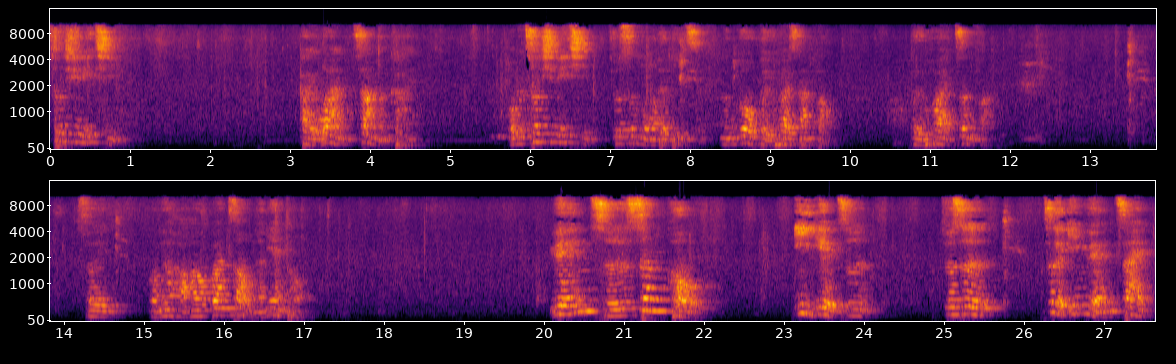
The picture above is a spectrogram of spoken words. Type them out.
称心一起。百万障门开，我们称心一起就是魔的弟子，能够毁坏三宝，毁坏正法。所以我们要好好关照我们的念头。缘持身口意业之，就是这个因缘在，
